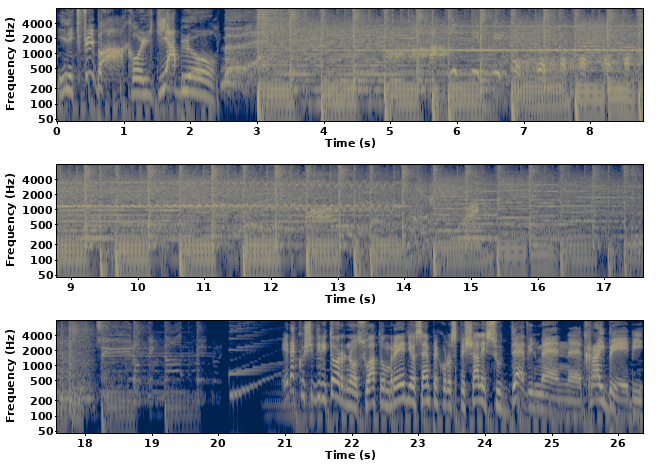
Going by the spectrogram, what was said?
il FIBA col Diablo. Ed eccoci di ritorno su Atom Radio, sempre con lo speciale su Devilman, Crybaby.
